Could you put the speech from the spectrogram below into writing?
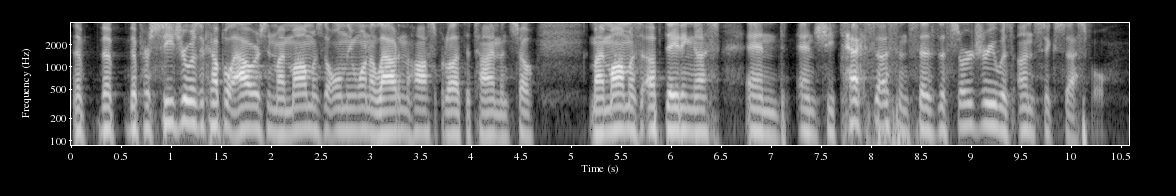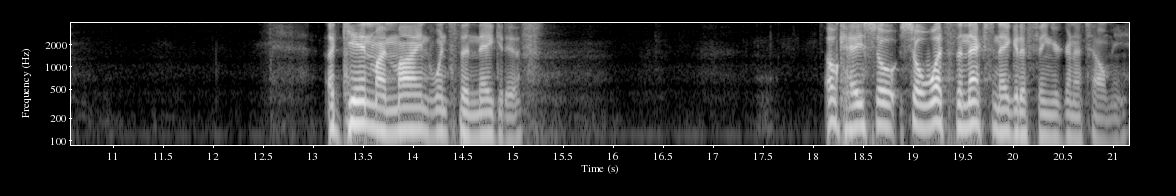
The, the, the procedure was a couple hours, and my mom was the only one allowed in the hospital at the time. And so my mom was updating us, and, and she texts us and says the surgery was unsuccessful. Again, my mind went to the negative. Okay, so, so what's the next negative thing you're going to tell me?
